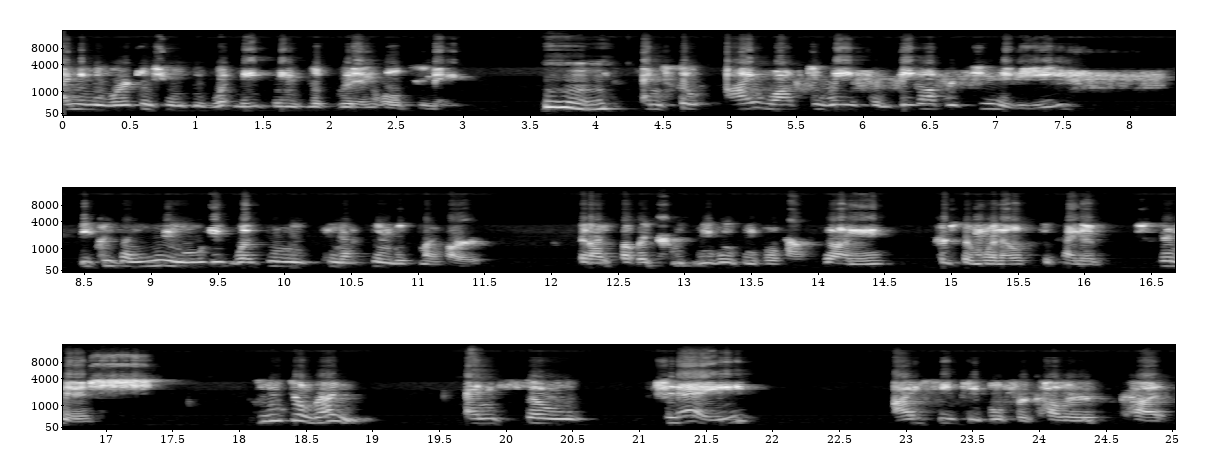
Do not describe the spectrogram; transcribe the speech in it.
I mean the work in terms of what made things look good and whole to me. Mm-hmm. And so I walked away from big opportunities because I knew it wasn't connecting with my heart that I felt like I was leaving people half done for someone else to kind of finish didn't feel right. And so today, I see people for color, cut,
